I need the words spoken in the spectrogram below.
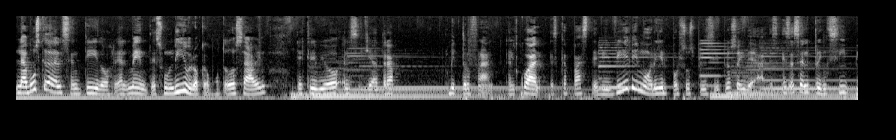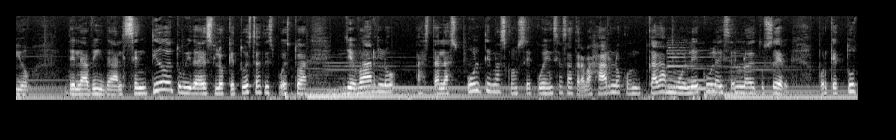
La búsqueda del sentido realmente es un libro que, como todos saben, escribió el psiquiatra Víctor Frank, el cual es capaz de vivir y morir por sus principios e ideales. Ese es el principio de la vida. El sentido de tu vida es lo que tú estás dispuesto a llevarlo hasta las últimas consecuencias, a trabajarlo con cada molécula y célula de tu ser, porque tú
